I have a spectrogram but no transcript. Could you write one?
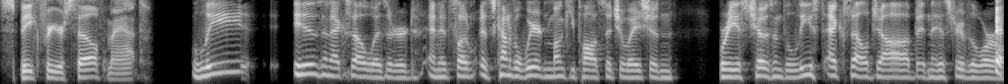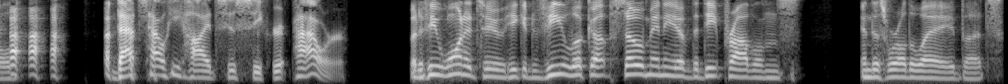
Speak for yourself, Matt. Lee is an Excel wizard, and it's a, it's kind of a weird monkey paw situation where he has chosen the least Excel job in the history of the world. That's how he hides his secret power. but if he wanted to, he could VLOOKUP so many of the deep problems in this world away. But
